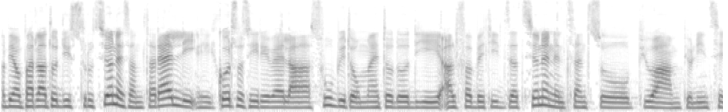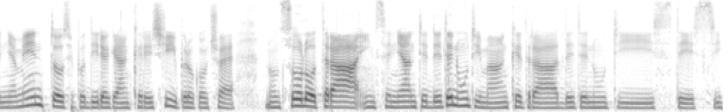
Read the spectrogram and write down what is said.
Abbiamo parlato di istruzione, Santarelli, il corso si rivela subito un metodo di alfabetizzazione nel senso più ampio. L'insegnamento si può dire che è anche reciproco, cioè non solo tra insegnanti e detenuti, ma anche tra detenuti stessi.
